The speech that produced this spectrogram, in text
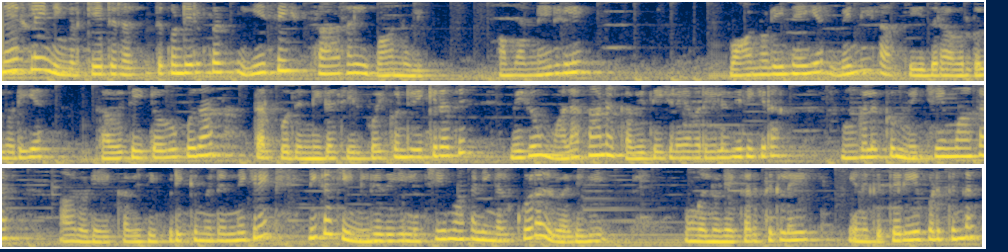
நேர்களை நீங்கள் கேட்டு ரசித்துக் கொண்டிருப்பது இசை சாரல் வானொலி. ஆமாம் நேர்களே. வானொலி நேயர் வெண்ணிலா ஸ்ரீதர் அவர்களுடைய கவிதை தொகுப்பு தான் தற்போது நிகழ்ச்சியில் போய்கொண்டிருக்கிறது மிகவும் அழகான கவிதைகளை அவர் எழுதியிருக்கிறார். உங்களுக்கும் நிச்சயமாக அவருடைய கவிதை பிடிக்கும் என்று நினைக்கிறேன். நிகழ்ச்சியின் இறுதியில் நிச்சயமாக நீங்கள் குரல் வடிவில் உங்களுடைய கருத்துக்களை எனக்கு தெரியப்படுத்துங்கள்.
